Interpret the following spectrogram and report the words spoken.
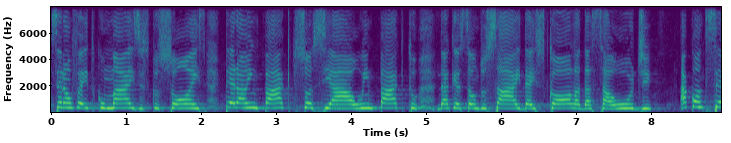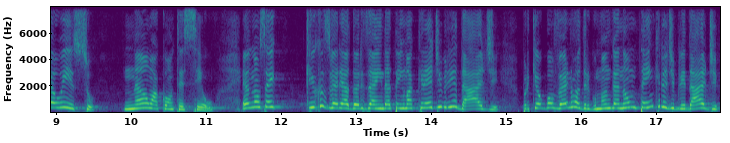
serão feitos com mais discussões, terá o um impacto social, o impacto da questão do SAI, da escola, da saúde. Aconteceu isso? Não aconteceu. Eu não sei que os vereadores ainda têm uma credibilidade, porque o governo Rodrigo Manga não tem credibilidade,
